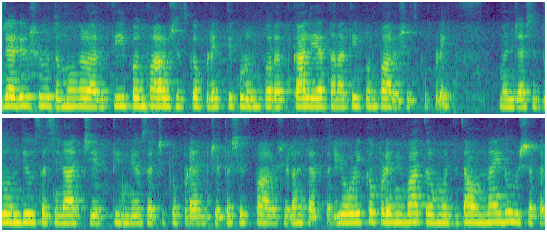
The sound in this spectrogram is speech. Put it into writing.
ज्या दिवशी होतं मंगळवारी ती पण पारोशीच कपडे. तिकडून परत काल येताना ती पण पारोशीच कपडे. म्हणजे असे दोन दिवसाची नाची एक तीन दिवसाची कपडे आमचे तसेच पारोशी राहतात. तर एवढे कपडे मी बाथरूममध्ये जाऊन नाही धुवू शकत.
